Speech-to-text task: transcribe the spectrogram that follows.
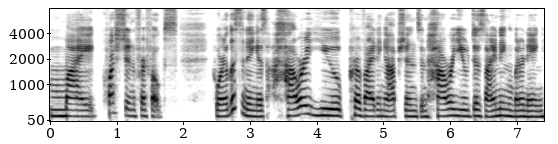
my question for folks who are listening is how are you providing options and how are you designing learning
